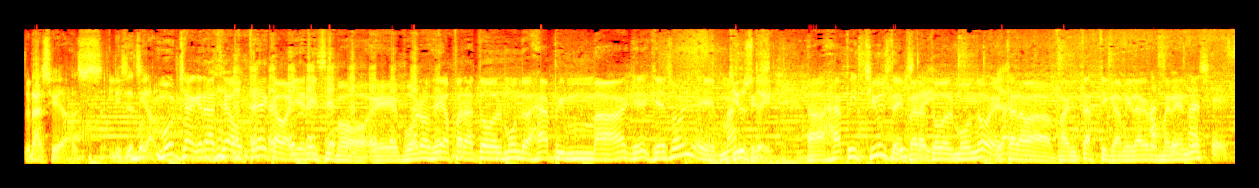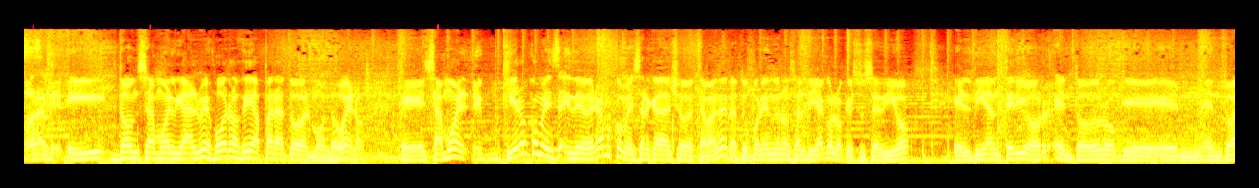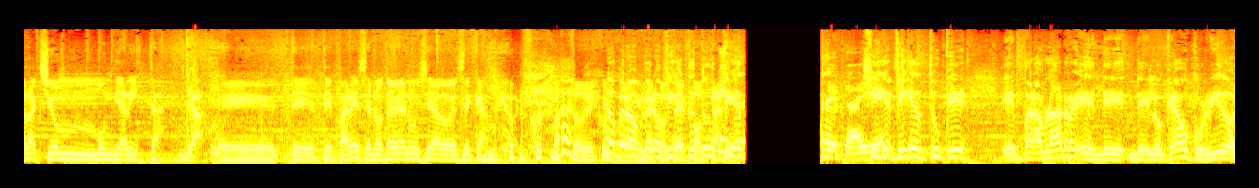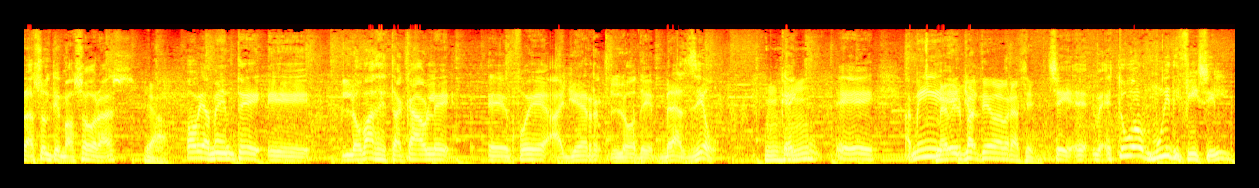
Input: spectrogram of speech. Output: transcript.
Gracias, licenciado. Muchas gracias a usted, caballerísimo. Eh, buenos días para todo el mundo. Happy ma ¿qué, qué es hoy? Eh, martes. Tuesday. Ah, happy Tuesday, Tuesday. para todo el mundo. Ya. Está la fantástica Milagros Meléndez. Y don Samuel Galvez, buenos días para todo el mundo. Bueno, eh, Samuel, eh, quiero comenzar, y deberíamos comenzar cada show de esta manera, tú poniéndonos al día con lo que sucedió el día anterior en todo lo que, en, en toda la acción mundialista. Ya. Eh, ¿te, te parece? No te había anunciado ese cambio el formato, disculpa, No, pero, pero fíjate tú, fíjate, Detalle. fíjate- fíjate tú que eh, para hablar eh, de, de lo que ha ocurrido en las últimas horas, Ya. obviamente eh, lo más destacable eh, fue ayer lo de Brasil. Eh, a mí Me vi eh, el yo- partido de Brasil. Sí, eh, estuvo muy difícil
